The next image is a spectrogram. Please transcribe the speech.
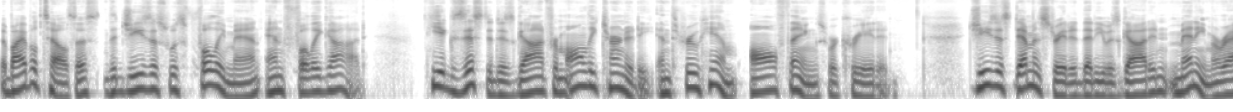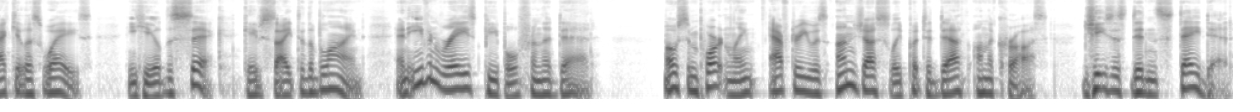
The Bible tells us that Jesus was fully man and fully God. He existed as God from all eternity, and through him all things were created. Jesus demonstrated that he was God in many miraculous ways. He healed the sick, gave sight to the blind, and even raised people from the dead. Most importantly, after he was unjustly put to death on the cross, Jesus didn't stay dead,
